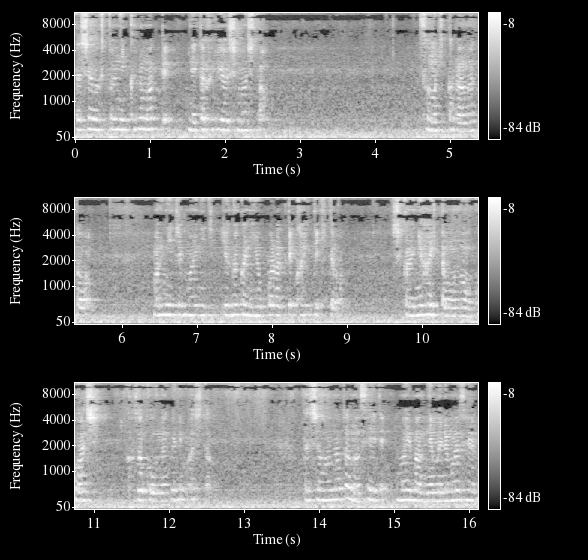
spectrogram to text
私は布団にくるまって寝たふりをしました。その日からあなたは毎日毎日夜中に酔っ払って帰ってきては視界に入ったものを壊し家族を殴りました。私はあなたのせいで毎晩眠れません。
